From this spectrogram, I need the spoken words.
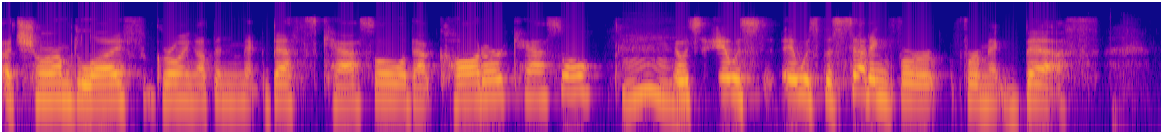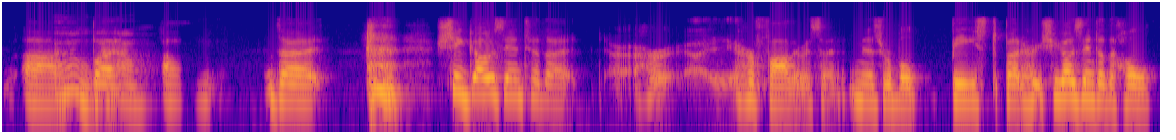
A Charmed Life, growing up in Macbeth's castle about Cawdor Castle. Mm. It was it was it was the setting for for Macbeth. Um, oh but, wow! Um, the she goes into the her her father is a miserable beast, but her, she goes into the whole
